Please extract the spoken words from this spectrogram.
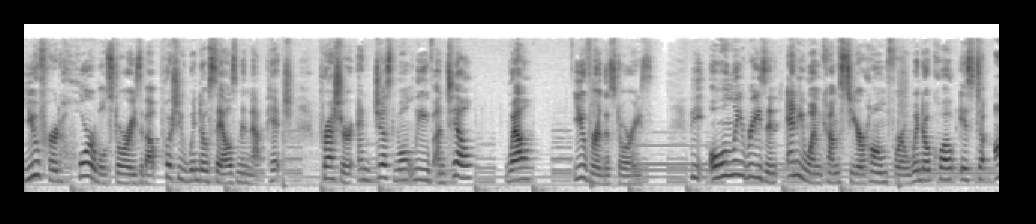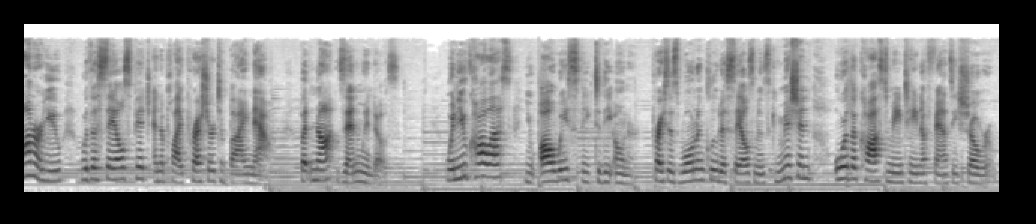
You've heard horrible stories about pushy window salesmen that pitch, pressure, and just won't leave until, well, you've heard the stories. The only reason anyone comes to your home for a window quote is to honor you with a sales pitch and apply pressure to buy now, but not Zen Windows. When you call us, you always speak to the owner. Prices won't include a salesman's commission or the cost to maintain a fancy showroom.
